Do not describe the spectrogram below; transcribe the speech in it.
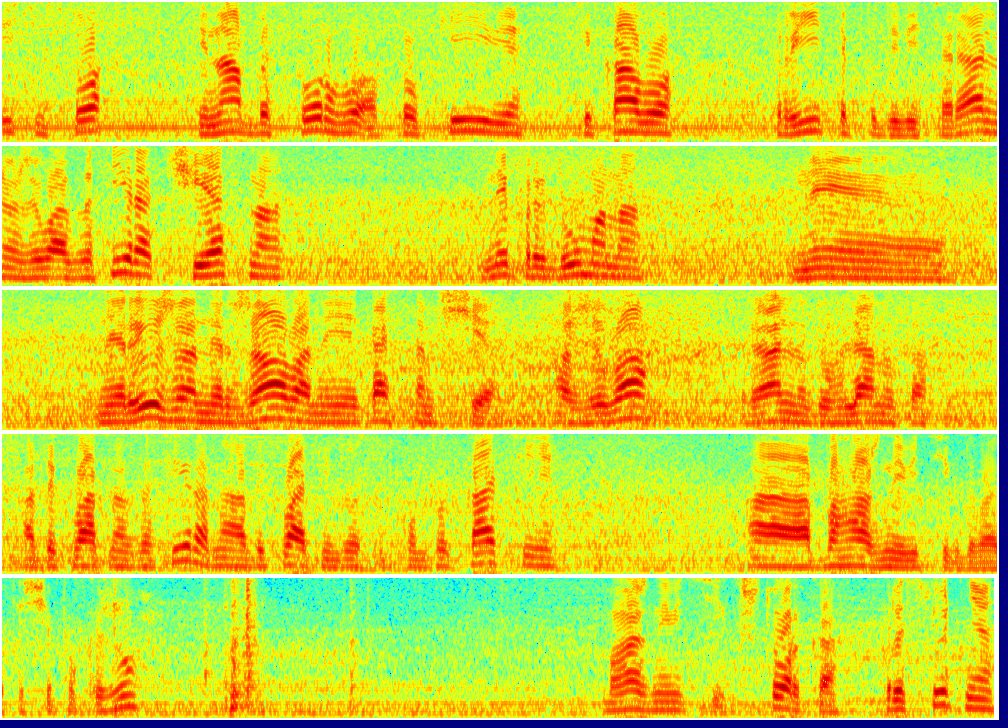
8100, ціна без торгу, авто в Києві. Цікаво. Приїдьте, подивіться. Реально жива зафіра, чесна, не придумана, не, не рижа, не ржава, не якась там ще. А жива, реально доглянута, адекватна зафіра на адекватній досить комплектації. А багажний відсік давайте ще покажу. Багажний відсік. Шторка присутня.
